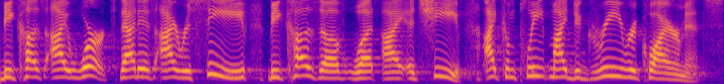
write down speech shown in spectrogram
because I worked. That is, I receive because of what I achieve. I complete my degree requirements,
